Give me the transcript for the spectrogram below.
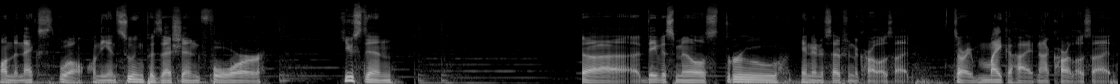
on the next, well, on the ensuing possession for Houston, uh, Davis Mills threw an interception to Carlos Hyde. Sorry, Micah Hyde, not Carlos Hyde.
